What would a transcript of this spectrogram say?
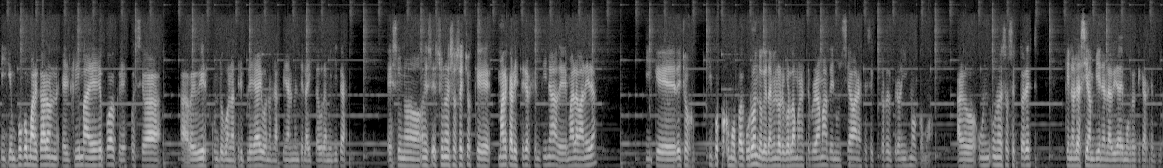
y que un poco marcaron el clima de época que después se va a vivir junto con la AAA y bueno, finalmente la dictadura militar. Es uno, es uno de esos hechos que marca la historia argentina de mala manera y que de hecho tipos como Paco Urondo, que también lo recordamos en este programa, denunciaban a este sector del peronismo como algo, un- uno de esos sectores que no le hacían bien a la vida democrática argentina.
